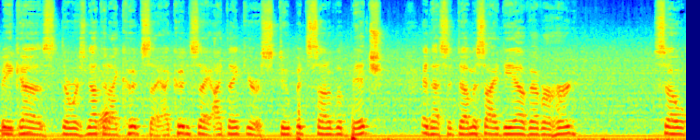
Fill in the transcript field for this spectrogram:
because there was nothing I could say. I couldn't say, "I think you're a stupid son of a bitch," and that's the dumbest idea I've ever heard. So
